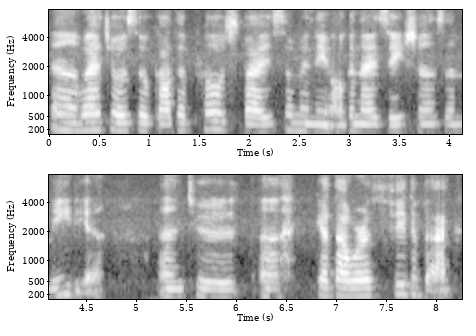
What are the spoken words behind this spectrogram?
And we actually also got approached by so many organizations and media and to uh, get our feedback.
